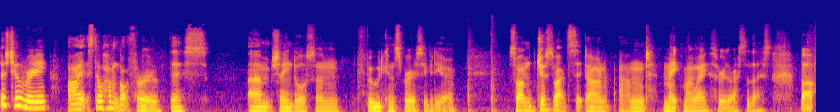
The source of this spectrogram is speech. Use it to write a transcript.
Just chilled really. I still haven't got through this um, Shane Dawson food conspiracy video. So I'm just about to sit down and make my way through the rest of this. But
